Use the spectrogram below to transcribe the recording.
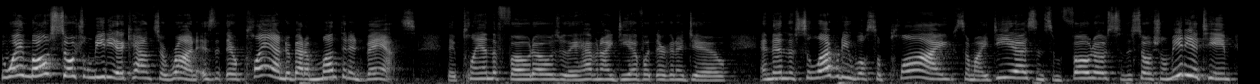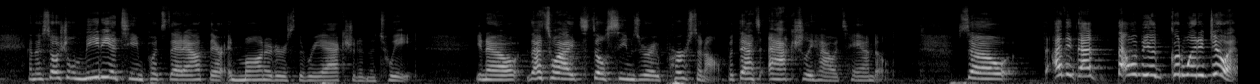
The way most social media accounts are run is that they're planned about a month in advance. They plan the photos or they have an idea of what they're going to do, and then the celebrity will supply some ideas and some photos to the social media team, and the social media team puts that out there and monitors the reaction in the tweet. You know, that's why it still seems very personal, but that's actually how it's handled. So I think that that would be a good way to do it.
